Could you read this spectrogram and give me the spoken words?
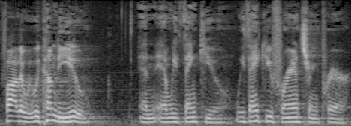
Father, we, we come to you and, and we thank you. We thank you for answering prayer.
